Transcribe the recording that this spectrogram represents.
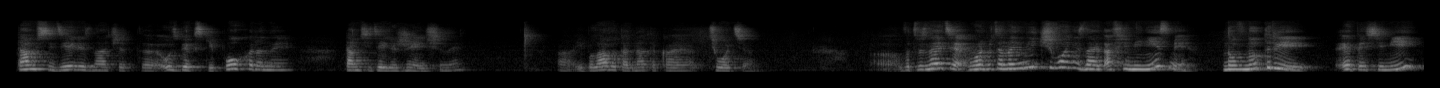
там сидели, значит, узбекские похороны, там сидели женщины, и была вот одна такая тетя, вот вы знаете, может быть, она ничего не знает о феминизме, но внутри этой семьи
